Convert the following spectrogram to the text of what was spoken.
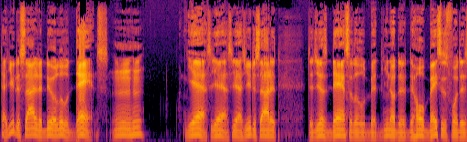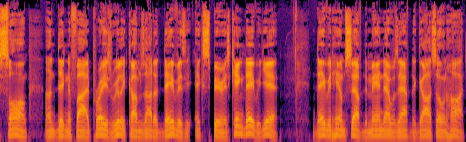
that you decided to do a little dance. Mm-hmm. Yes, yes, yes. You decided to just dance a little bit. You know, the, the whole basis for this song, Undignified Praise, really comes out of David's experience. King David, yeah. David himself, the man that was after God's own heart.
